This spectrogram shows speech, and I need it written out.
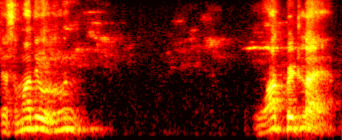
त्या समाधीवरून वाद पेटला आहे म्हणजे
